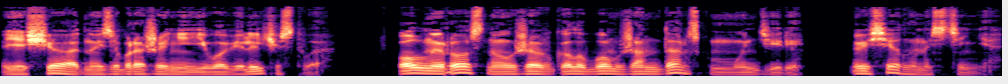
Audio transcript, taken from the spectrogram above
Еще одно изображение его величества, в полный рост, но уже в голубом жандармском мундире, висело на стене.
